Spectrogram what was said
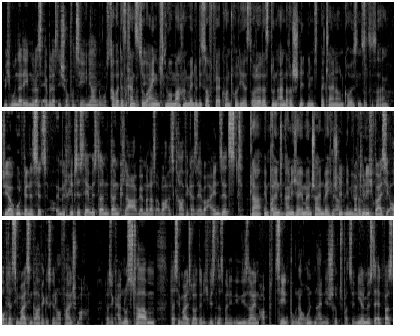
Mich wundert eben nur, dass Apple das nicht schon vor zehn Jahren gewusst hat. Aber das kannst du eigentlich nur machen, wenn du die Software kontrollierst, oder? Dass du einen anderen Schnitt nimmst bei kleineren Größen sozusagen. Ja gut, wenn es jetzt im Betriebssystem ist, dann, dann klar. Wenn man das aber als Grafiker selber einsetzt. Klar, im Print dann, kann ich ja immer entscheiden, welchen ja, Schnitt nehme ich. Natürlich weiß ich auch, dass die meisten Grafiker es genau falsch machen dass sie keine Lust haben, dass die meisten Leute nicht wissen, dass man in InDesign ab 10 Punkten nach unten eine Schrift spationieren müsste etwas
